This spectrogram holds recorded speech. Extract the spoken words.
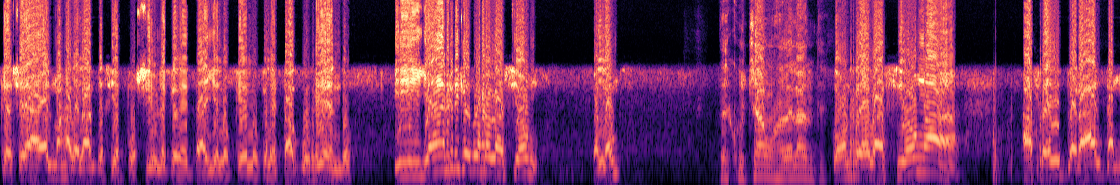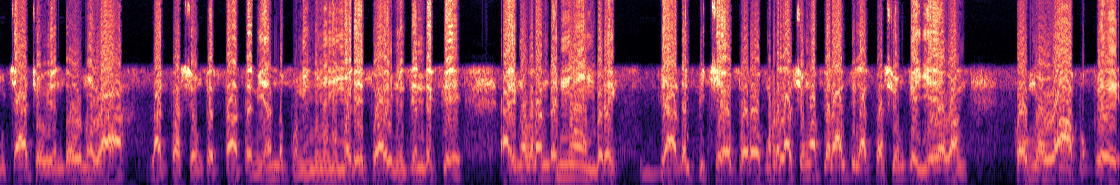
que sea él más adelante, si es posible, que detalle lo que, lo que le está ocurriendo. Y ya Enrique con relación, perdón, Te escuchamos, adelante. con relación a, a Freddy Peralta, muchacho, viendo uno la, la actuación que está teniendo, poniendo unos numeritos ahí, uno entiende que hay unos grandes nombres ya del picheo, pero con relación a Peralta y la actuación que llevan, cómo va, porque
